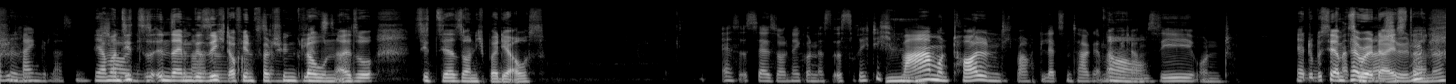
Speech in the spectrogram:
Ich habe ihn reingelassen. Ja, man sieht es in seinem Gesicht auf jeden Fall schön glowen. Fenster. Also sieht sehr sonnig bei dir aus. es ist sehr sonnig und es ist richtig Mm. warm und toll und ich war auch die letzten Tage immer wieder Oh. am See und Ja, du bist ja im Paradise da, ne?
